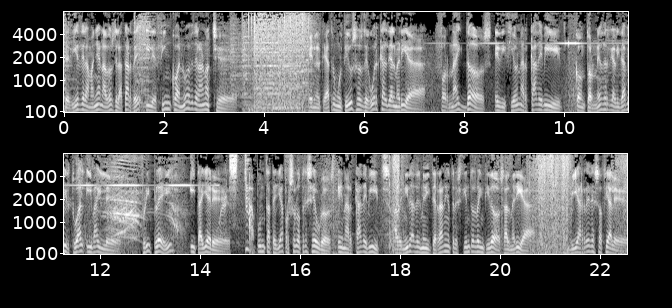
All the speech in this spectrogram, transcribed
De 10 de la mañana a 2 de la tarde y de 5 a 9 de la noche. En el Teatro Multiusos de Huércal de Almería. Fortnite 2, edición Arcade Beat, con torneo de realidad virtual y baile, free play y talleres. Apúntate ya por solo 3 euros en Arcade Beats, Avenida del Mediterráneo 322, Almería. Vía redes sociales.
